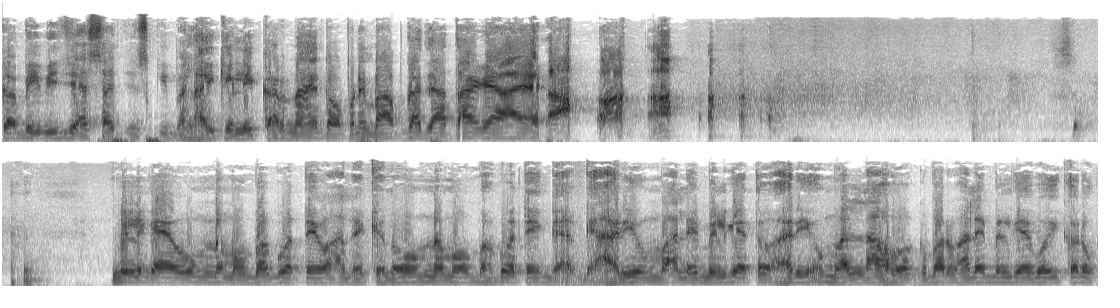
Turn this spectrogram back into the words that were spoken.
कभी भी जैसा जिसकी भलाई के लिए करना है तो अपने बाप का जाता गया है। मिल गए, ओम नमो भगवते वाले के ओम नमो भगवते हरिओम वाले मिल गए तो हरिओम अल्लाह अकबर वाले मिल गए, वही करो।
